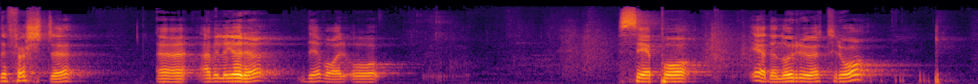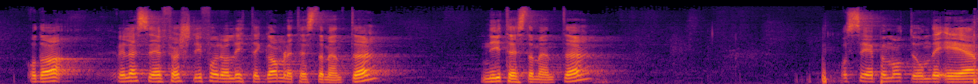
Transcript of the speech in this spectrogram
Det første eh, jeg ville gjøre, det var å se på Er det noe rød tråd? Og da vil jeg se først i forhold litt til Gamle testamentet, Nytestamentet og se på en måte om det er,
